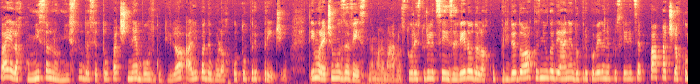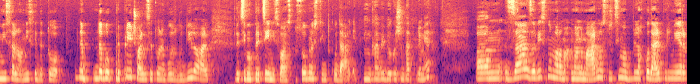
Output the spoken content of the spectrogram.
pa je lahko miselno mislil, da se to pač ne bo zgodilo ali pa da bo lahko to preprečil. Temu rečemo zavestna malomarnost. Torej, storilec se je zavedal, da lahko pride do kaznjivega dejanja, do prepovedane posledice, pa pač lahko miselno misli, da, ne, da bo preprečil ali da se to ne bo zgodilo, ali recimo preceni svoje sposobnosti in tako dalje. In kaj bi bil kakšen tak primer? Um, za zavestno malomarnost, recimo, bi lahko dal primer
